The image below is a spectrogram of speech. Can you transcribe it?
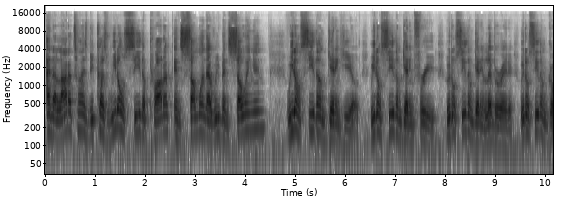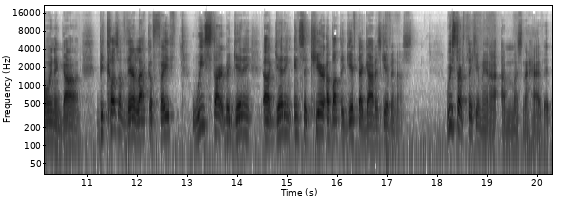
And a lot of times, because we don't see the product in someone that we've been sowing in, we don't see them getting healed. We don't see them getting freed. We don't see them getting liberated. We don't see them growing in God. Because of their lack of faith, we start beginning uh, getting insecure about the gift that God has given us. We start thinking, man, I, I must not have it.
